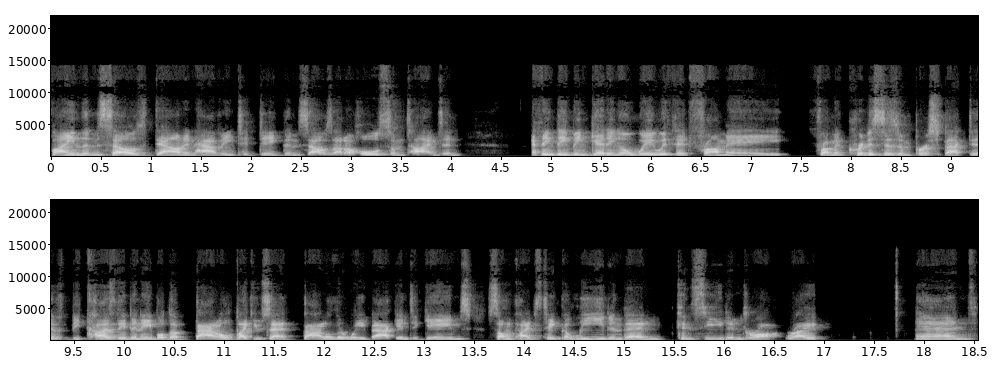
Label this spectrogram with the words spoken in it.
find themselves down and having to dig themselves out of holes sometimes. And I think they've been getting away with it from a from a criticism perspective because they've been able to battle, like you said, battle their way back into games, sometimes take the lead and then concede and draw, right? And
